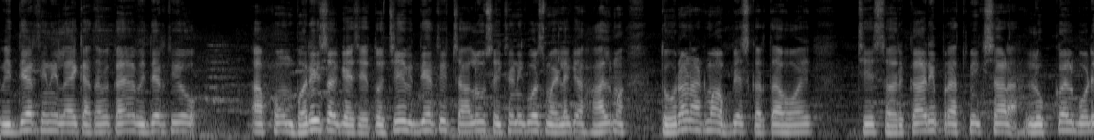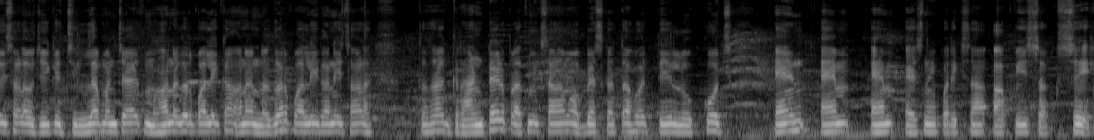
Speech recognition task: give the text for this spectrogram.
વિદ્યાર્થીની લાયકાત. હવે કયા વિદ્યાર્થીઓ આ ફોર્મ ભરી શકે છે. તો જે વિદ્યાર્થીઓ ચાલુ શૈક્ષણિક વર્ષમાં એટલે કે હાલમાં ધોરણ આઠમાં અભ્યાસ કરતા હોય, જે સરકારી પ્રાથમિક શાળા, લોકલ બોડી શાળાઓ જે કે જિલ્લા પંચાયત, મહાનગરપાલિકા અને નગરપાલિકાની શાળા તથા ગ્રાન્ટેડ પ્રાથમિક શાળામાં અભ્યાસ કરતા હોય, તે લોકો જ એન એમ એમ એસની પરીક્ષા આપી શકશે.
